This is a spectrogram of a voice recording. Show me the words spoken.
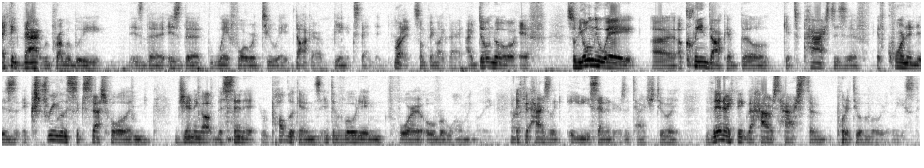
I think that would probably is the is the way forward to a DACA being extended, Right. something like that. I don't know if so. The only way uh, a clean DACA bill gets passed is if if Cornyn is extremely successful in ginning up the Senate Republicans into voting for it overwhelmingly. Right. If it has like 80 senators attached to it, then I think the House has to put it to a vote at least.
